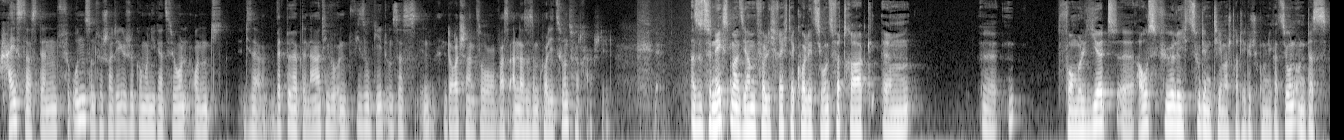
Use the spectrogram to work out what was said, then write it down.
heißt das denn für uns und für strategische Kommunikation und dieser Wettbewerb der Narrative und wieso geht uns das in, in Deutschland so was an, dass es im Koalitionsvertrag steht? Also zunächst mal, Sie haben völlig recht, der Koalitionsvertrag ähm, äh, formuliert äh, ausführlich zu dem Thema strategische Kommunikation und das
